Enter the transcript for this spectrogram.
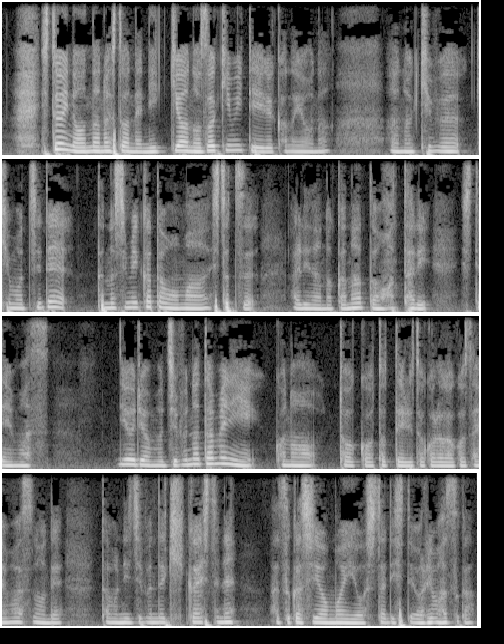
一人の女の人をね、日記を覗き見ているかのような、あの、気分、気持ちで、楽しみ方もまあ、一つありなのかなと思ったりしています。料理も自分のために、このトークを撮っているところがございますので、たまに自分で聞き返してね、恥ずかしい思いをしたりしておりますが、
